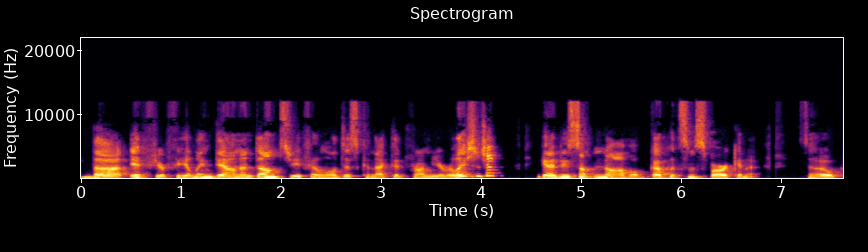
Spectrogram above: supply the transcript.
that if you're feeling down and dumps, you feel a little disconnected from your relationship, you got to do something novel, got to put some spark in it. So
